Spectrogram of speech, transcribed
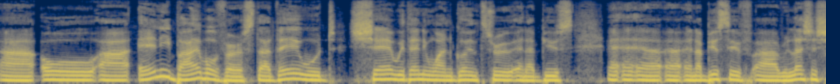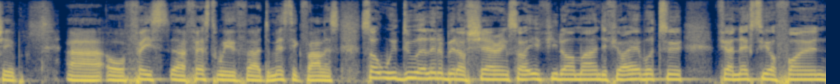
uh, or uh, any Bible verse that they would share with anyone going through an abuse, uh, uh, uh, an abusive uh, relationship, uh, or faced uh, faced with uh, domestic violence. So we do a little bit of sharing. So if you don't mind, if you're able to, if you're next to your phone,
